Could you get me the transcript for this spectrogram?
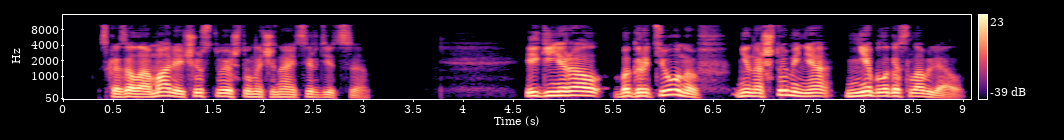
— сказала Амалия, чувствуя, что начинает сердиться. «И генерал Багратионов ни на что меня не благословлял.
